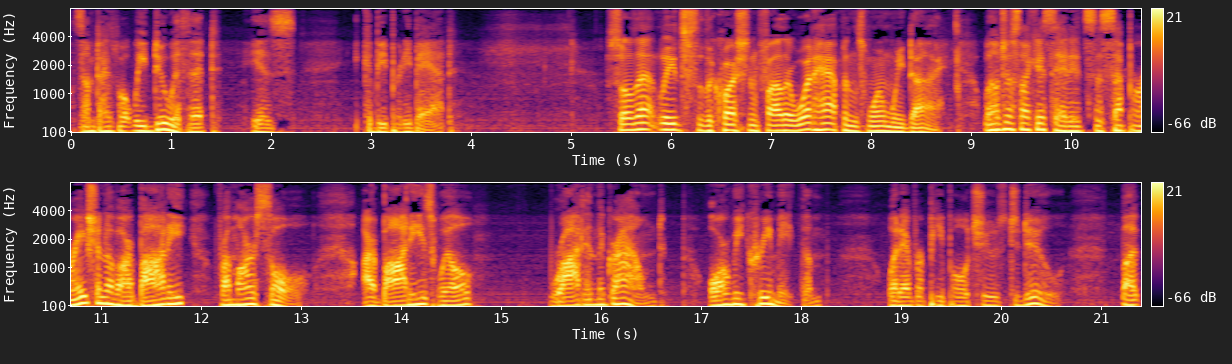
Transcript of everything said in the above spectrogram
sometimes what we do with it is, it can be pretty bad. So that leads to the question, Father, what happens when we die? Well, just like I said, it's the separation of our body from our soul. Our bodies will rot in the ground, or we cremate them, whatever people choose to do. But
